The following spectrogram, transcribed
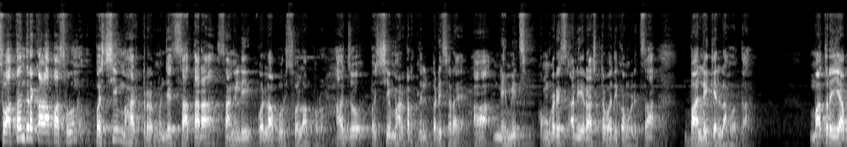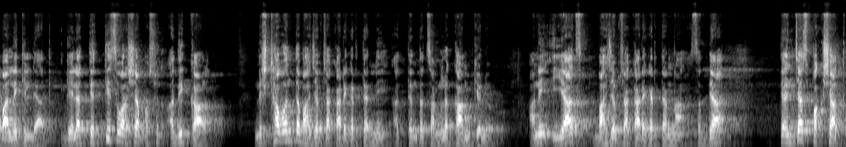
स्वातंत्र्य काळापासून पश्चिम महाराष्ट्र म्हणजे सातारा सांगली कोल्हापूर सोलापूर हा जो पश्चिम महाराष्ट्रातील परिसर आहे हा नेहमीच काँग्रेस आणि राष्ट्रवादी काँग्रेसचा बालेकिल्ला होता. मात्र या बालेकिल्ल्यात गेल्या तेहतीस वर्षापासून अधिक काळ निष्ठावंत भाजपच्या कार्यकर्त्यांनी अत्यंत चांगलं काम केलं आणि याच भाजपच्या कार्यकर्त्यांना सध्या त्यांच्याच पक्षात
